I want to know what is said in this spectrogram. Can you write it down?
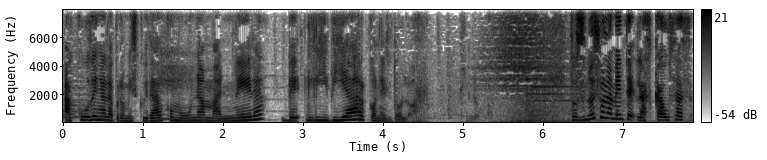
acuden a la promiscuidad como una manera de lidiar con el dolor. Entonces no es solamente las causas,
